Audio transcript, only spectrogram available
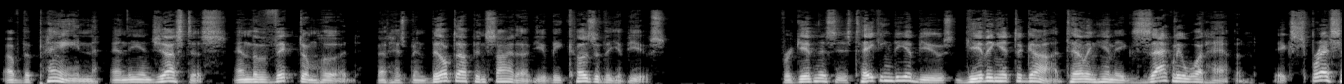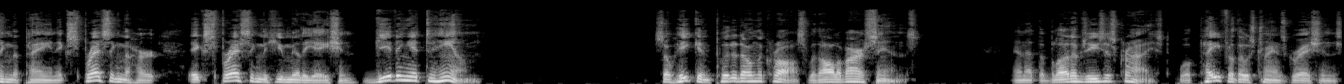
of the pain and the injustice and the victimhood that has been built up inside of you because of the abuse. Forgiveness is taking the abuse, giving it to God, telling Him exactly what happened, expressing the pain, expressing the hurt, expressing the humiliation, giving it to Him so He can put it on the cross with all of our sins. And that the blood of Jesus Christ will pay for those transgressions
